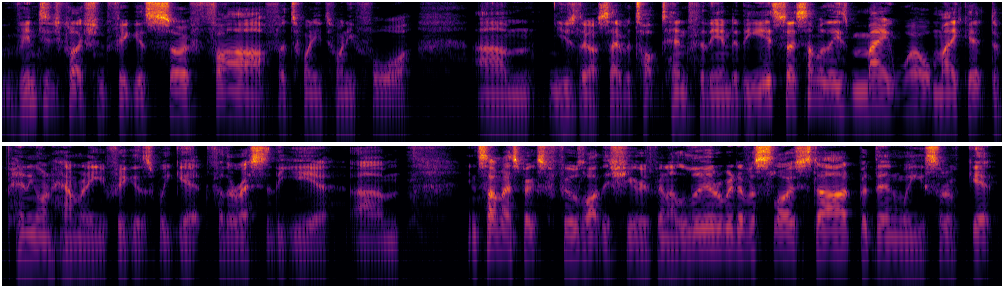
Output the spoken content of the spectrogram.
vintage collection figures so far for 2024. Um, usually I save a top 10 for the end of the year, so some of these may well make it depending on how many figures we get for the rest of the year. Um, in some aspects, it feels like this year has been a little bit of a slow start, but then we sort of get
